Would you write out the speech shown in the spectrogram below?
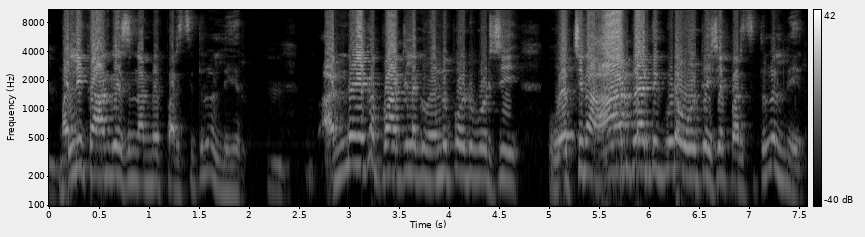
మళ్ళీ కాంగ్రెస్ నమ్మే పరిస్థితిలో లేరు. అనేక పార్టీలకు వెన్నుపోటు పొడిచి వచ్చిన ఆ అభ్యర్థికి కూడా ఓటేసే పరిస్థితిలో లేరు.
